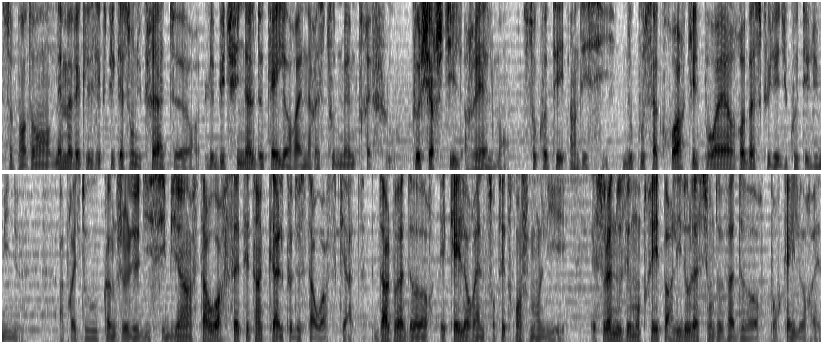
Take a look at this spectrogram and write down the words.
Cependant, même avec les explications du créateur, le but final de Kylo Ren reste tout de même très flou. Que cherche-t-il réellement? Son côté indécis nous pousse à croire qu'il pourrait rebasculer du côté lumineux. Après tout, comme je le dis si bien, Star Wars 7 est un calque de Star Wars 4. Dark Vador et Kylo Ren sont étrangement liés, et cela nous est montré par l'idolation de Vador pour Kylo Ren.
